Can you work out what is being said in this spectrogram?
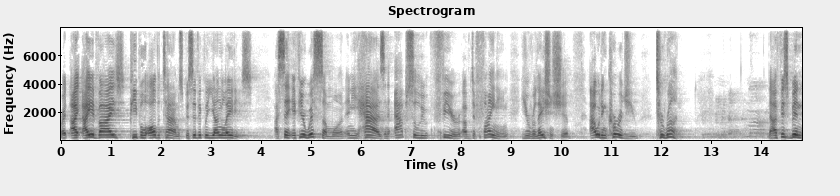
Right? I, I advise people all the time, specifically young ladies. I say, if you're with someone and he has an absolute fear of defining your relationship, I would encourage you to run. Now, if it's been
